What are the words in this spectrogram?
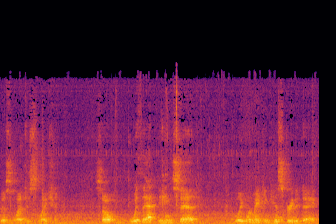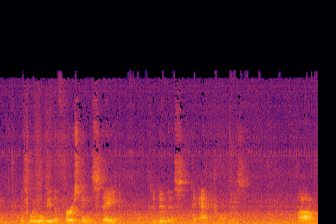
this legislation. So with that being said, I believe we're making history today, because we will be the first in the state to do this, to act on this. Um,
